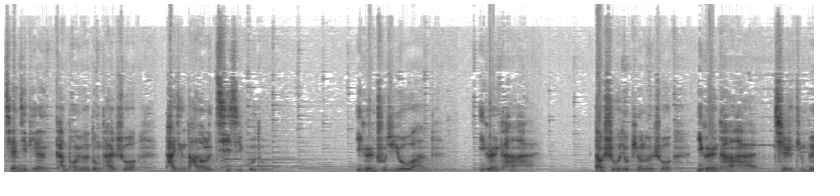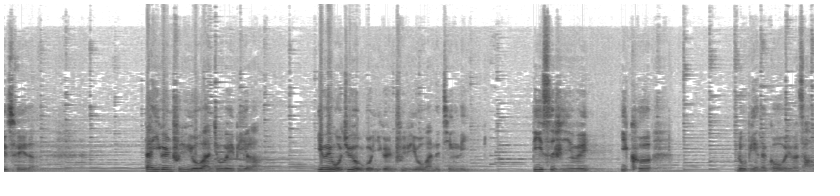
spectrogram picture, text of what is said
前几天看朋友的动态说，他已经达到了七级孤独。一个人出去游玩，一个人看海。当时我就评论说，一个人看海其实挺悲催的。但一个人出去游玩就未必了，因为我就有过一个人出去游玩的经历。第一次是因为一棵路边的狗尾巴草，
